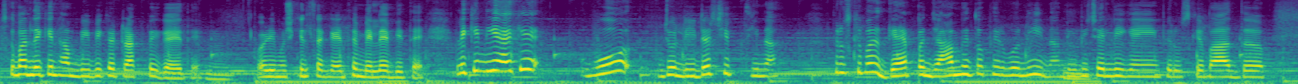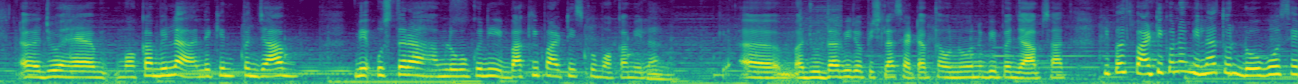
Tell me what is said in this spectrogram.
उसके बाद लेकिन हम बीबी के ट्रक पे गए थे। हम्म। बड़ी मुश्किल से गए थे मिले भी थे। लेकिन ये है कि वो जो लीडरशिप थी ना फिर उसके बाद गैप पंजाब में तो फिर वो नहीं ना बीबी चली गई फिर उसके बाद जो है मौका मिला लेकिन पंजाब में उस तरह हम लोगों को नहीं बाकी पार्टीज़ को मौका मिला। मौजूदा भी जो पिछला सेटअप था उन्होंने भी पंजाब साथ पीपल्स पार्टी को ना मिला तो लोगों से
